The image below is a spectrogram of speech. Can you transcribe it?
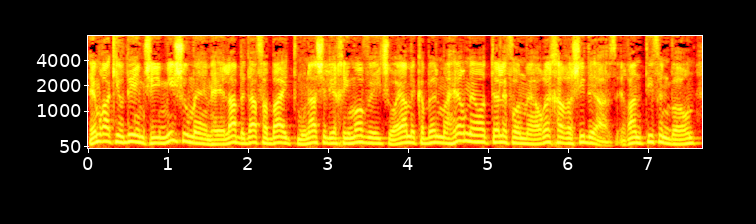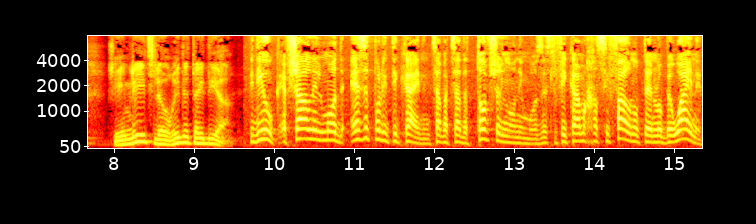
הם רק יודעים שאם מישהו מהם העלה בדף הבית תמונה של יחימוביץ', הוא היה מקבל מהר מאוד טלפון מהעורך הראשי דאז, ערן טיפנבורן, שהמליץ להוריד את הידיעה. בדיוק, אפשר ללמוד איזה פוליטיקאי נמצא בצד הטוב של נוני מוזס, לפי כמה חשיפה הוא נותן לו בוויינט.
